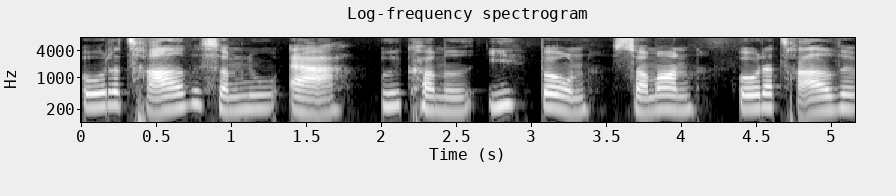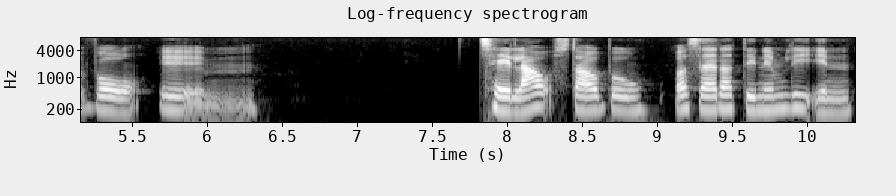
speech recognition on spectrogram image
38, som nu er udkommet i bogen Sommeren 38, hvor øh, Talavs dagbog også er der. Det er nemlig en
